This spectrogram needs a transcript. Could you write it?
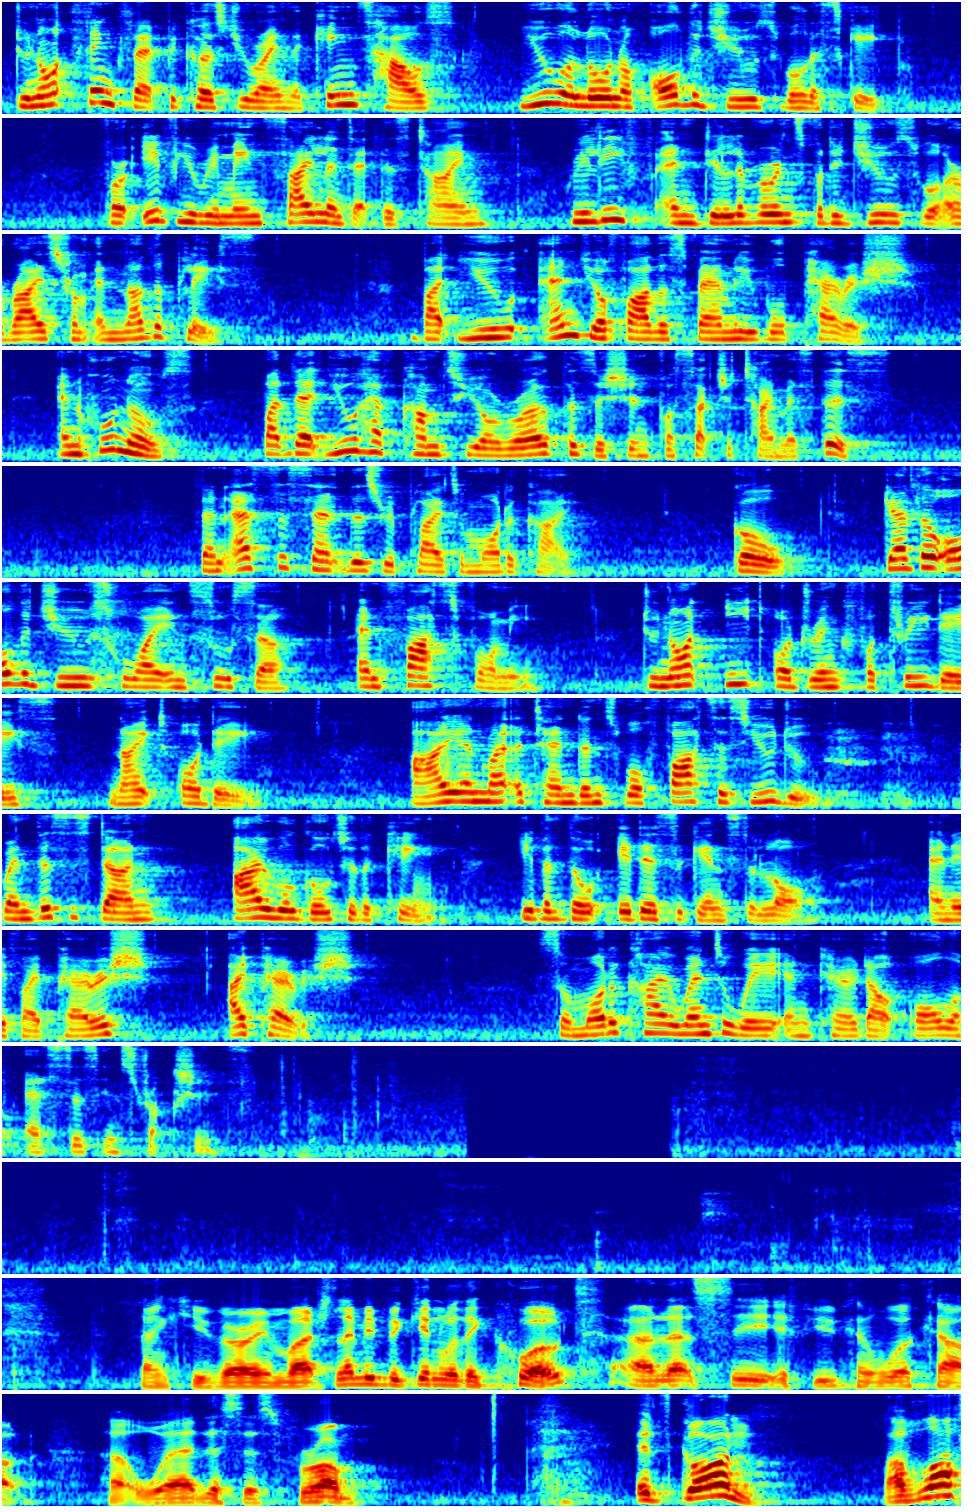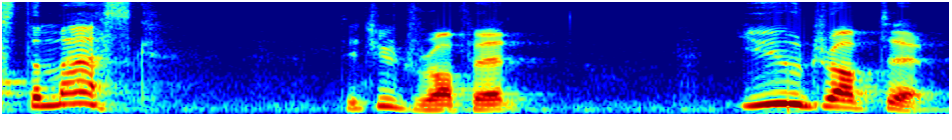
Do not think that because you are in the king's house, you alone of all the Jews will escape. For if you remain silent at this time, relief and deliverance for the Jews will arise from another place. But you and your father's family will perish. And who knows but that you have come to your royal position for such a time as this? Then Esther sent this reply to Mordecai Go, Gather all the Jews who are in Susa and fast for me. Do not eat or drink for three days, night or day. I and my attendants will fast as you do. When this is done, I will go to the king, even though it is against the law. And if I perish, I perish. So Mordecai went away and carried out all of Esther's instructions. Thank you very much. Let me begin with a quote, and let's see if you can work out uh, where this is from. It's gone. I've lost the mask. Did you drop it? You dropped it.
